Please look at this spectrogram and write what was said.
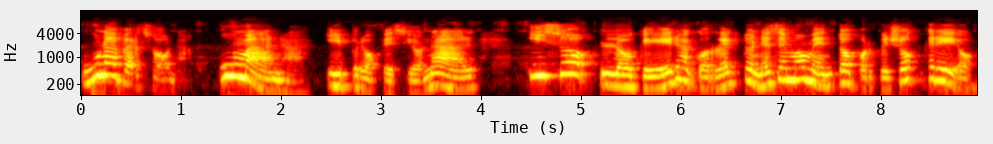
una persona humana y profesional hizo lo que era correcto en ese momento, porque yo creo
